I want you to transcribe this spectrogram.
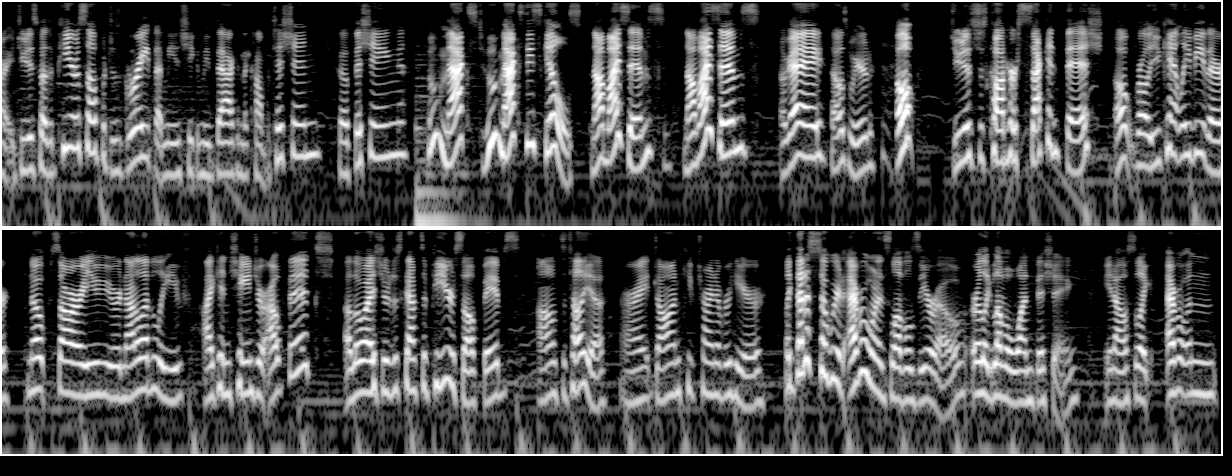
All right, Judith's about to pee herself, which is great. That means she can be back in the competition. Go fishing. Who maxed? Who maxed these skills? Not my Sims. Not my Sims. Okay, that was weird. Oh, Judith just caught her second fish. Oh, girl, you can't leave either. Nope, sorry, you, you're not allowed to leave. I can change your outfit. Otherwise, you're just gonna have to pee yourself, babes. I don't know what to tell you. All right, Don, keep trying over here. Like, that is so weird. Everyone is level zero, or like level one fishing. You know, so like everyone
